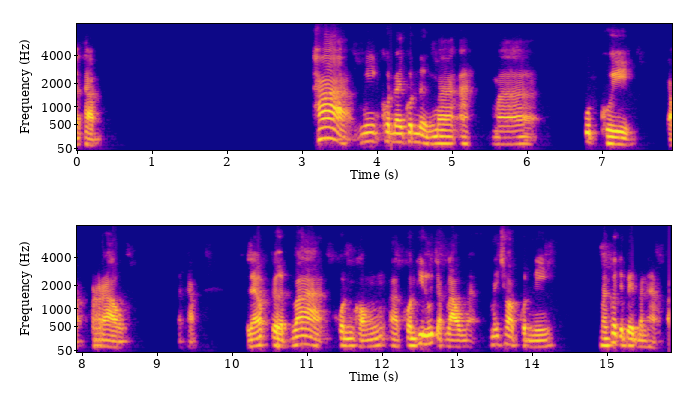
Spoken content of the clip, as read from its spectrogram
นะครับ ถ้ามีคนใดคนหนึ่งมาอะ มาพูดคุยกับเรานะครับ แล้วเกิดว่าคนของอคนที่รู้จักเราเนะ่ยไม่ชอบคนนี้ มันก็จะเป็นปัญหาไป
